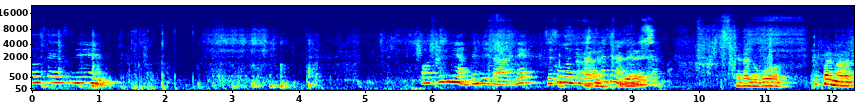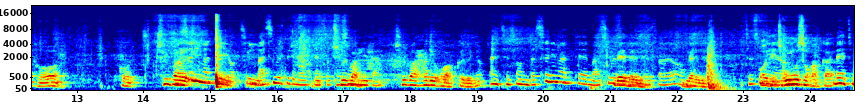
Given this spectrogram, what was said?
어서오세요, 스님. 어, 사진이 안 됩니다. 네, 죄송합니다. 아, 사진 안 네. 됩니다. 제가 요거 흑발 마라톤 그 출발 스님한테요. 지금 말씀을 드리면 돼서 출발 죄송합니다. 출발하려고 왔거든요. 아, 죄송합니다. 스님한테 말씀을 네 네네. 돼서요. 네, 네. 죄송해요. 어디 정무소 갈까요? 네, 정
